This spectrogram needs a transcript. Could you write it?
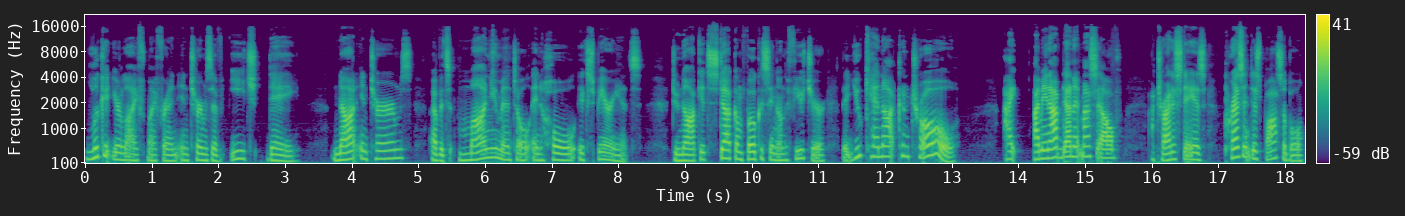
Look at your life, my friend, in terms of each day, not in terms of its monumental and whole experience. Do not get stuck on focusing on the future that you cannot control. I I mean, I've done it myself. I try to stay as present as possible.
